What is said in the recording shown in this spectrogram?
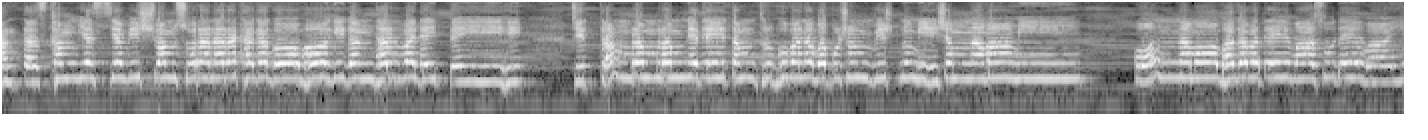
अन्तस्थम् यस्य विश्वम् सुरनर खगो भोगि गन्धर्व दैत्यैः चित्रम् रम् रम्यते तम् त्रिभुवन वपुषुम् विष्णुमीशम् नमामि। ॐ नमो भगवते वासुदेवाय।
